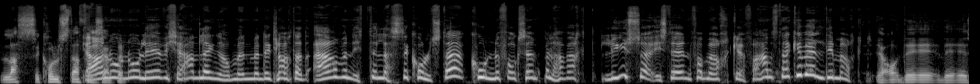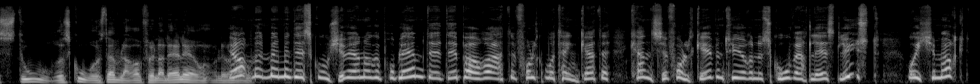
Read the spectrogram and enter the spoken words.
Lasse Kolstad, for Ja, nå, nå lever ikke han lenger, men, men det er klart at arven etter Lasse Kolstad kunne eksempel ha vært lyset istedenfor mørket, for han snakker veldig mørkt. Ja, det er, det er store sko og støvler å fylle det, Leo. Ja, men, men, men det skulle ikke være noe problem. Det, det er bare at folk må tenke at det, kanskje folkeeventyrene skulle vært lest lyst, og ikke mørkt.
